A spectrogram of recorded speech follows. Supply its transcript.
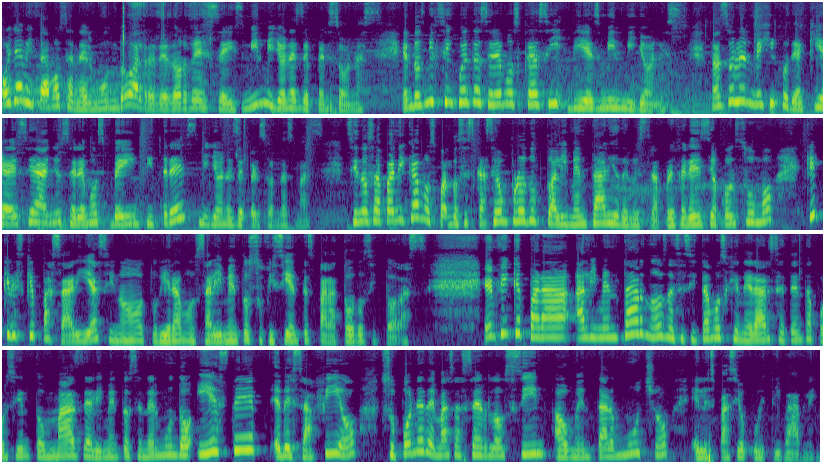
Hoy habitamos en el mundo alrededor de 6 mil millones de personas. En 2050 seremos casi 10 mil millones. Tan solo en México de aquí a ese año seremos 23 millones de personas más. Si nos apanicamos cuando se escasea un producto alimentario de nuestra preferencia o consumo, ¿qué crees que pasaría si no tuviéramos alimentos suficientes para todos y todas? En fin, que para alimentarnos necesitamos generar 70% más de alimentos en el mundo y este desafío supone además hacerlo sin aumentar mucho el espacio cultivable.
